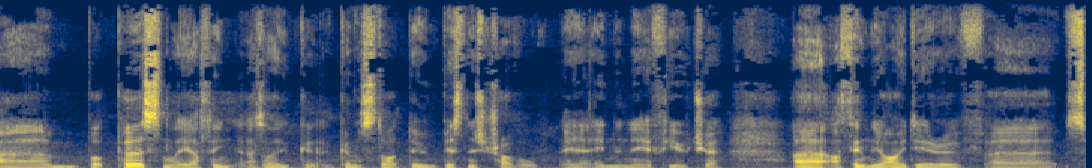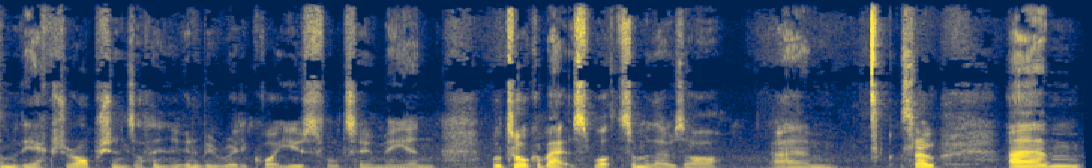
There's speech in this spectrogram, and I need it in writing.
Um, but personally I think as I'm going to start doing business travel uh, in the near future uh, I think the idea of uh, some of the extra options I think they're going to be really quite useful to me and we'll talk about what some of those are. Um, so um,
